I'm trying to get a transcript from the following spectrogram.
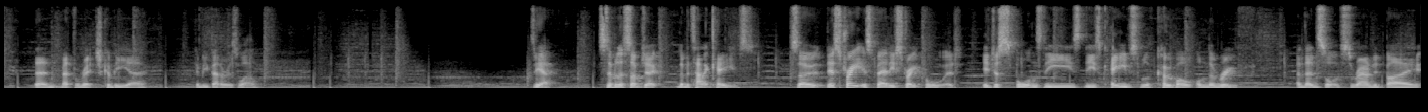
then metal rich can be uh, can be better as well. So yeah, similar subject, the metallic caves. So this trait is fairly straightforward. It just spawns these these caves full of cobalt on the roof, and then sort of surrounded by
